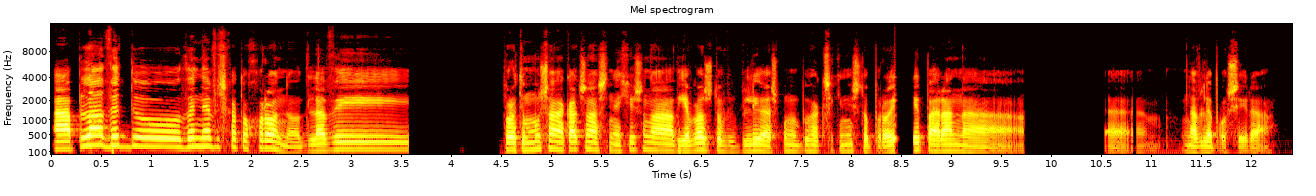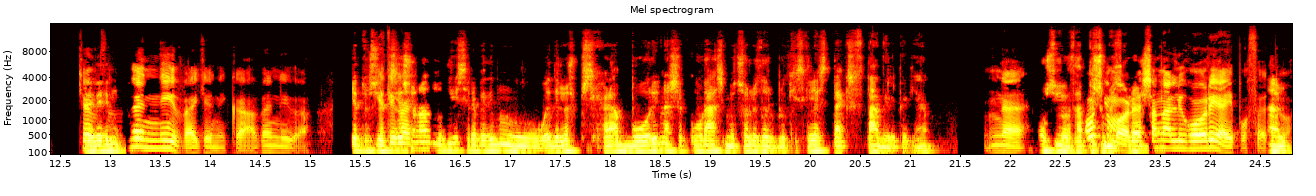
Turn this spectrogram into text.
Απλά δεν, το, δεν έβρισκα το χρόνο. Δηλαδή, προτιμούσα να κάτσω να συνεχίσω να διαβάζω το βιβλίο ας πούμε, που είχα ξεκινήσει το πρωί παρά να, ε, να βλέπω σειρά. Και Ε, παιδί μου. δεν είδα γενικά, δεν είδα. Και το Γιατί Succession, είχα- αν το δεις, ρε παιδί μου, εντελώς ψυχρά, μπορεί να σε κουράσει με τις όλες τις δολοπλοκές και λες, εντάξει, φτάνει, ρε παιδιά. Ναι. Όσο θα Όχι πέσουμε μωρέ, στην- σαν αλληγορία υποθέτω. Α,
